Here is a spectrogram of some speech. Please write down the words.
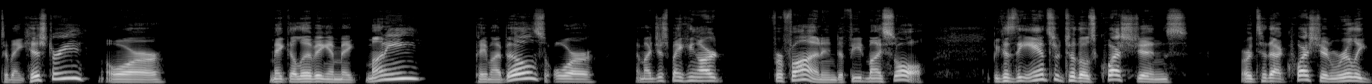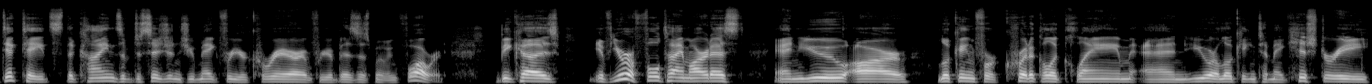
to make history or make a living and make money, pay my bills? Or am I just making art for fun and to feed my soul? Because the answer to those questions or to that question really dictates the kinds of decisions you make for your career and for your business moving forward. Because if you're a full time artist and you are looking for critical acclaim and you are looking to make history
